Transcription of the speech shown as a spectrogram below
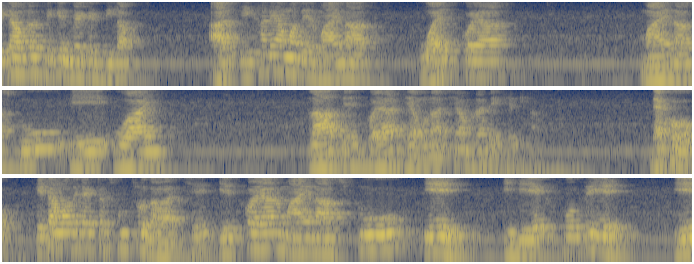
এটা আমরা সেকেন্ড ব্র্যাকেট দিলাম। আর এখানে আমাদের minus y square minus two a y plus a square যেমন আছে আমরা রেখে দিলাম। দেখো, এটা আমাদের একটা সূত্র দাঁড়াচ্ছে a square minus two a এই যে এক্স বলতে এ এ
